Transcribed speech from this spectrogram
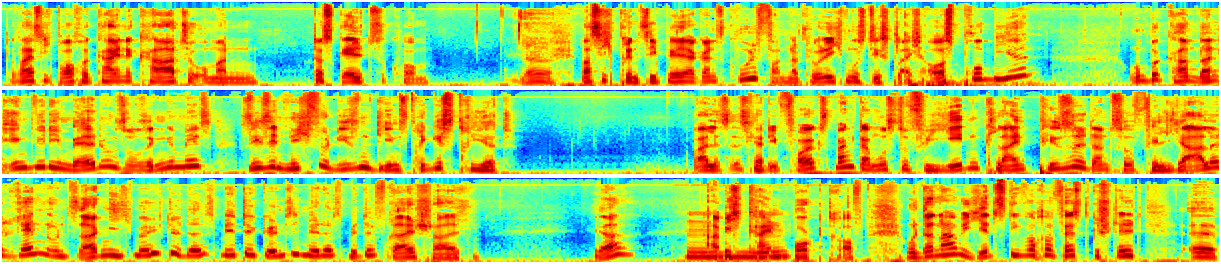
Das heißt, ich brauche keine Karte, um an das Geld zu kommen. Ja. Was ich prinzipiell ja ganz cool fand. Natürlich musste ich es gleich ausprobieren und bekam dann irgendwie die Meldung so sinngemäß, Sie sind nicht für diesen Dienst registriert. Weil es ist ja die Volksbank, da musst du für jeden kleinen Pissel dann zur Filiale rennen und sagen, ich möchte das bitte, können Sie mir das bitte freischalten. Ja? Habe ich keinen Bock drauf. Und dann habe ich jetzt die Woche festgestellt, äh,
